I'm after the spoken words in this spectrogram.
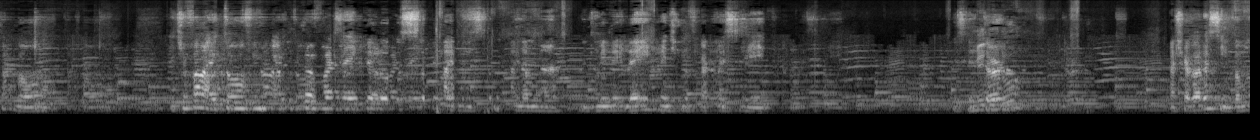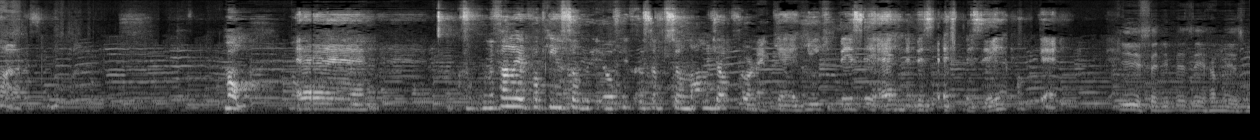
Tá bom. Deixa eu falar, eu tô ouvindo minha própria voz aí pelos lives. Ainda uma diminuída aí pra gente não ficar com esse. esse retorno. Acho que agora sim, vamos lá. Bom, é... me fala aí um pouquinho sobre, eu sobre o seu nome de autor, né? Que é Henrique BZR, né? É de Bezerra? Como que é? Isso, é de Bezerra mesmo.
